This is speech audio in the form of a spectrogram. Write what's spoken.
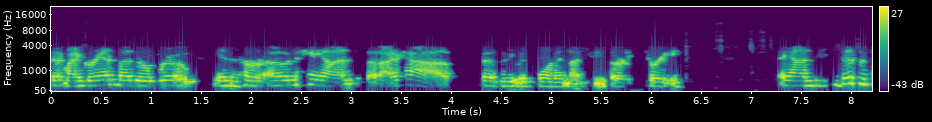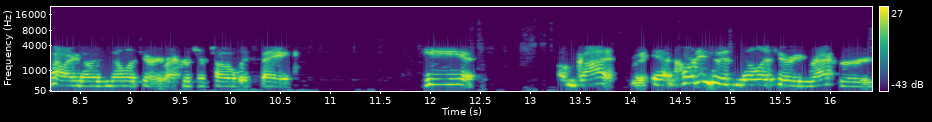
that my grandmother wrote in her own hand that I have says that he was born in 1933. And this is how I know his military records are totally fake. He got, according to his military record,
